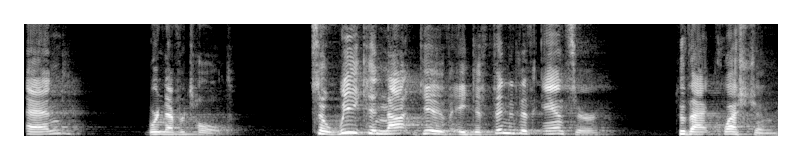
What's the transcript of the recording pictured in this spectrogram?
And we're never told. So, we cannot give a definitive answer to that question.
